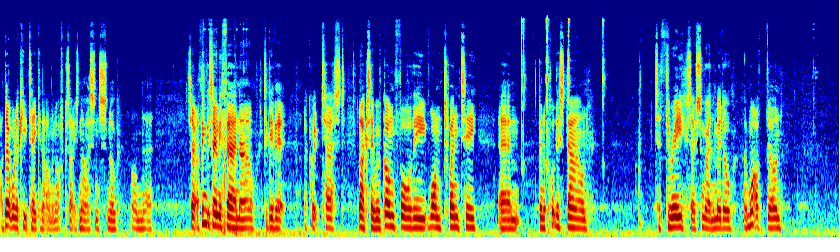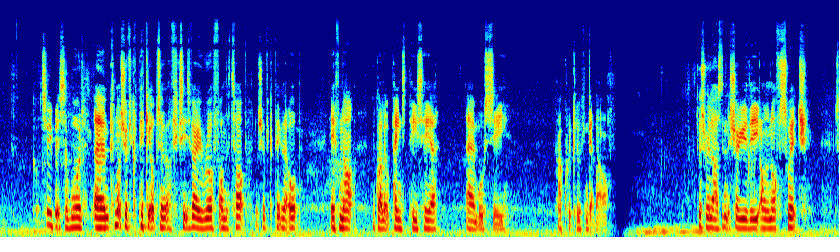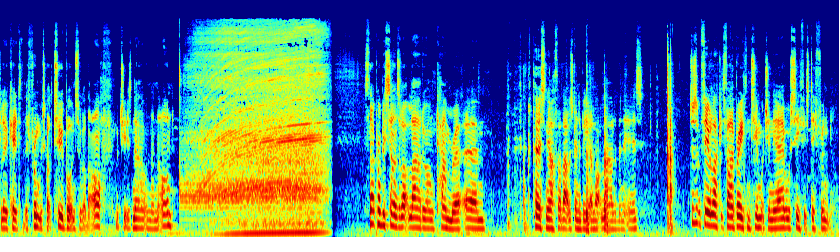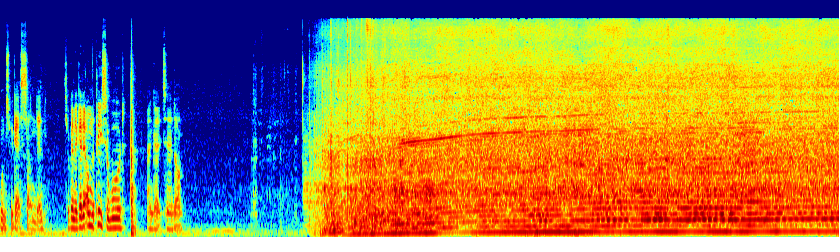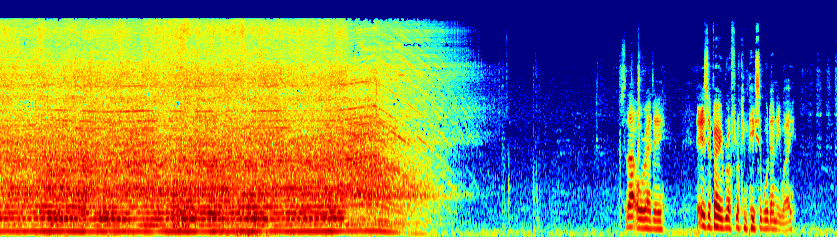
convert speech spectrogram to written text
I don't want to keep taking that on and off because that is nice and snug on there. So I think it's only fair now to give it a quick test. Like I say, we've gone for the 120. Um, going to put this down to three, so somewhere in the middle. And what I've done, got two bits of wood. Um, I'm not sure if you could pick it up, so it's very rough on the top. Not sure if you could pick that up. If not, we've got a little painted piece here. Um, we'll see how quickly we can get that off. Just realised I didn't show you the on and off switch. It's located at the front, which got two buttons. So we've got the off, which is now, and then the on. So that probably sounds a lot louder on camera. Um, personally, I thought that was going to be a lot louder than it is. Doesn't feel like it's vibrating too much in the air. We'll see if it's different once we get sanding. So we're going to get it on the piece of wood and get it turned on. That already, it is a very rough looking piece of wood anyway.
